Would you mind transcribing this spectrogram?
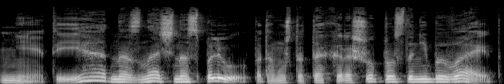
Нет, я однозначно сплю, потому что так хорошо просто не бывает.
